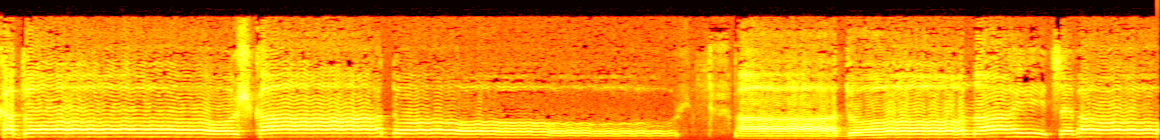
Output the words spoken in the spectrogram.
קדוש, קדוש, אדוני צבאות,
